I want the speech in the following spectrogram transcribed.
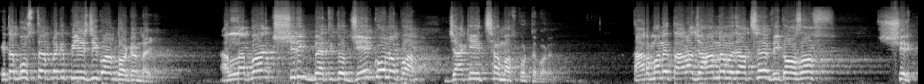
এটা বুঝতে আপনাকে পিএইচডি করার দরকার নাই। আল্লাহ পাক শিরিক ব্যতীত যে কোনো পাপ যাকে ইচ্ছা মাফ করতে পারেন। তার মানে তারা জাহান্নামে যাচ্ছে বিকজ অফ শির্ক।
